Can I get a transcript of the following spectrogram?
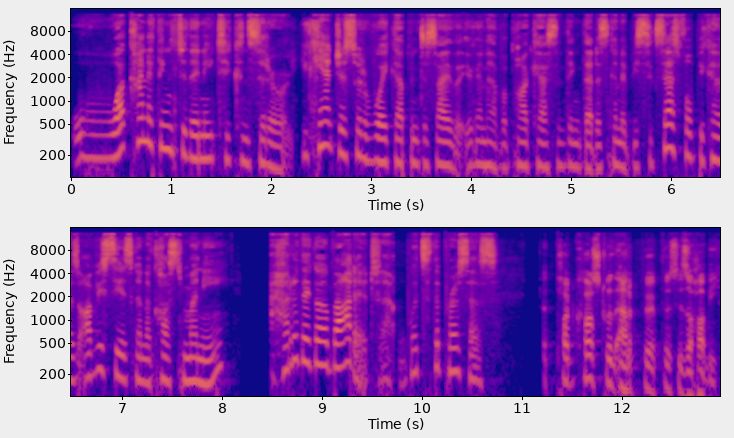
what kind of things do they need to consider? You can't just sort of wake up and decide that you're going to have a podcast and think that it's going to be successful because obviously it's going to cost money. How do they go about it? What's the process? A podcast without a purpose is a hobby.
